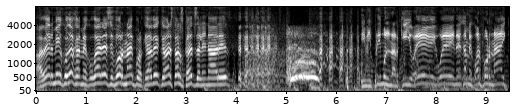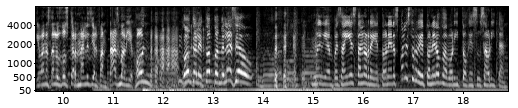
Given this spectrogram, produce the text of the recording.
A ver, mijo, déjame jugar ese Fortnite porque a ver que van a estar los cadetes de Linares. y mi primo el narquillo, ey, güey, déjame jugar Fortnite, que van a estar los dos carnales y el fantasma, viejón. ¡Cóncale, compa, Melesio! Muy bien, pues ahí están los reggaetoneros. ¿Cuál es tu reggaetonero favorito, Jesús, ahorita?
